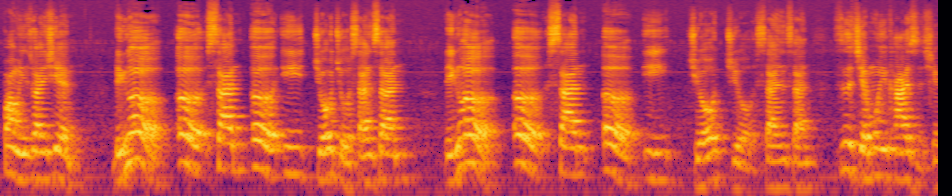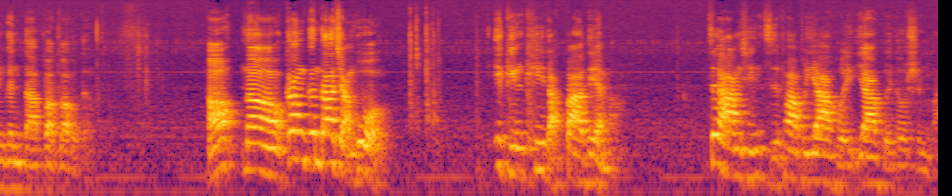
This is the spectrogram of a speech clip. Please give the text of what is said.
报名专线零二二三二一九九三三零二二三二一九九三三，这是节目一开始先跟大家报告的。好，那刚刚跟大家讲过，已经 K 打八点嘛，这行情只怕不压回，压回都是买，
